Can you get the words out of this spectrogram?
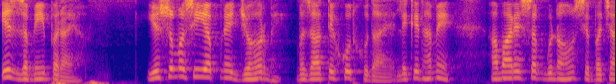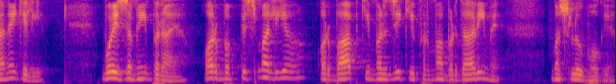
اس زمین پر آیا۔ یسو مسیح اپنے جوہر میں بذات خود خدا ہے، لیکن ہمیں ہمارے سب گناہوں سے بچانے کے لیے وہ اس زمین پر آیا اور بپتسمہ لیا اور باپ کی مرضی کی فرما برداری میں مصلوب ہو گیا۔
